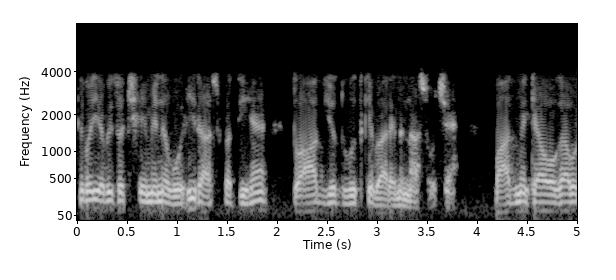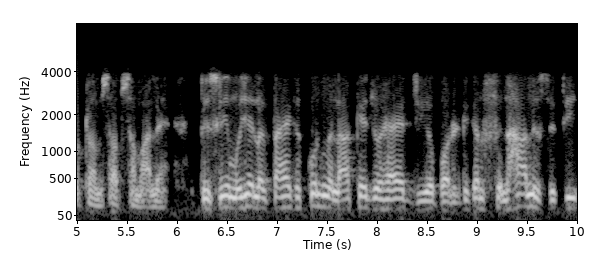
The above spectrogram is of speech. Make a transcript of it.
कि भाई अभी तो छह महीने वही राष्ट्रपति हैं तो आप युद्ध के बारे में ना सोचें। बाद में क्या होगा, वो ट्रंप साहब संभालें। तो इसलिए मुझे लगता है कि कुल मिला के जो है जियो फ़िलहाल स्थिति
